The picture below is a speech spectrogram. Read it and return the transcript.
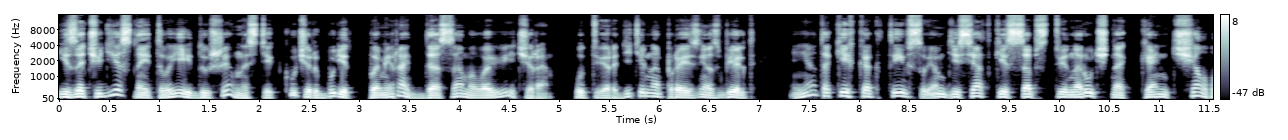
Из-за чудесной твоей душевности кучер будет помирать до самого вечера, утвердительно произнес Бельт. Я таких, как ты, в своем десятке собственноручно кончал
